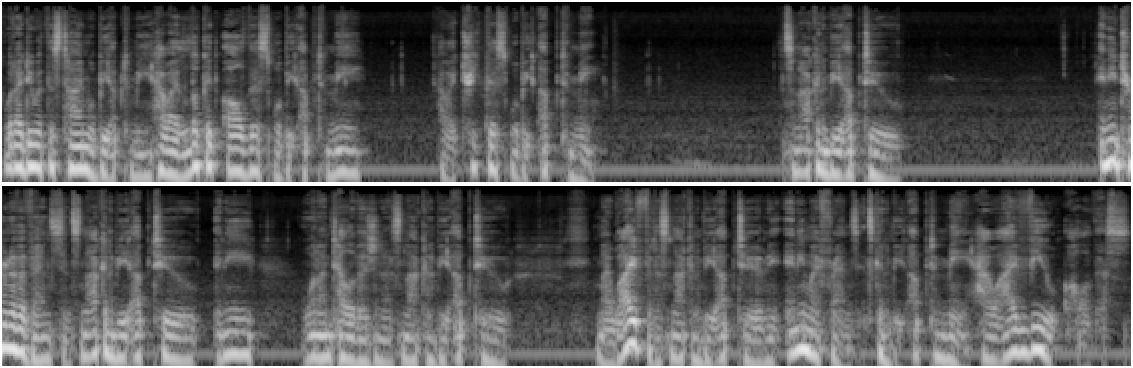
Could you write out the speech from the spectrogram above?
What I do with this time will be up to me. How I look at all this will be up to me. How I treat this will be up to me. It's not going to be up to any turn of events. It's not going to be up to anyone on television. It's not going to be up to my wife, and it's not going to be up to any, any of my friends. It's going to be up to me how I view all of this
